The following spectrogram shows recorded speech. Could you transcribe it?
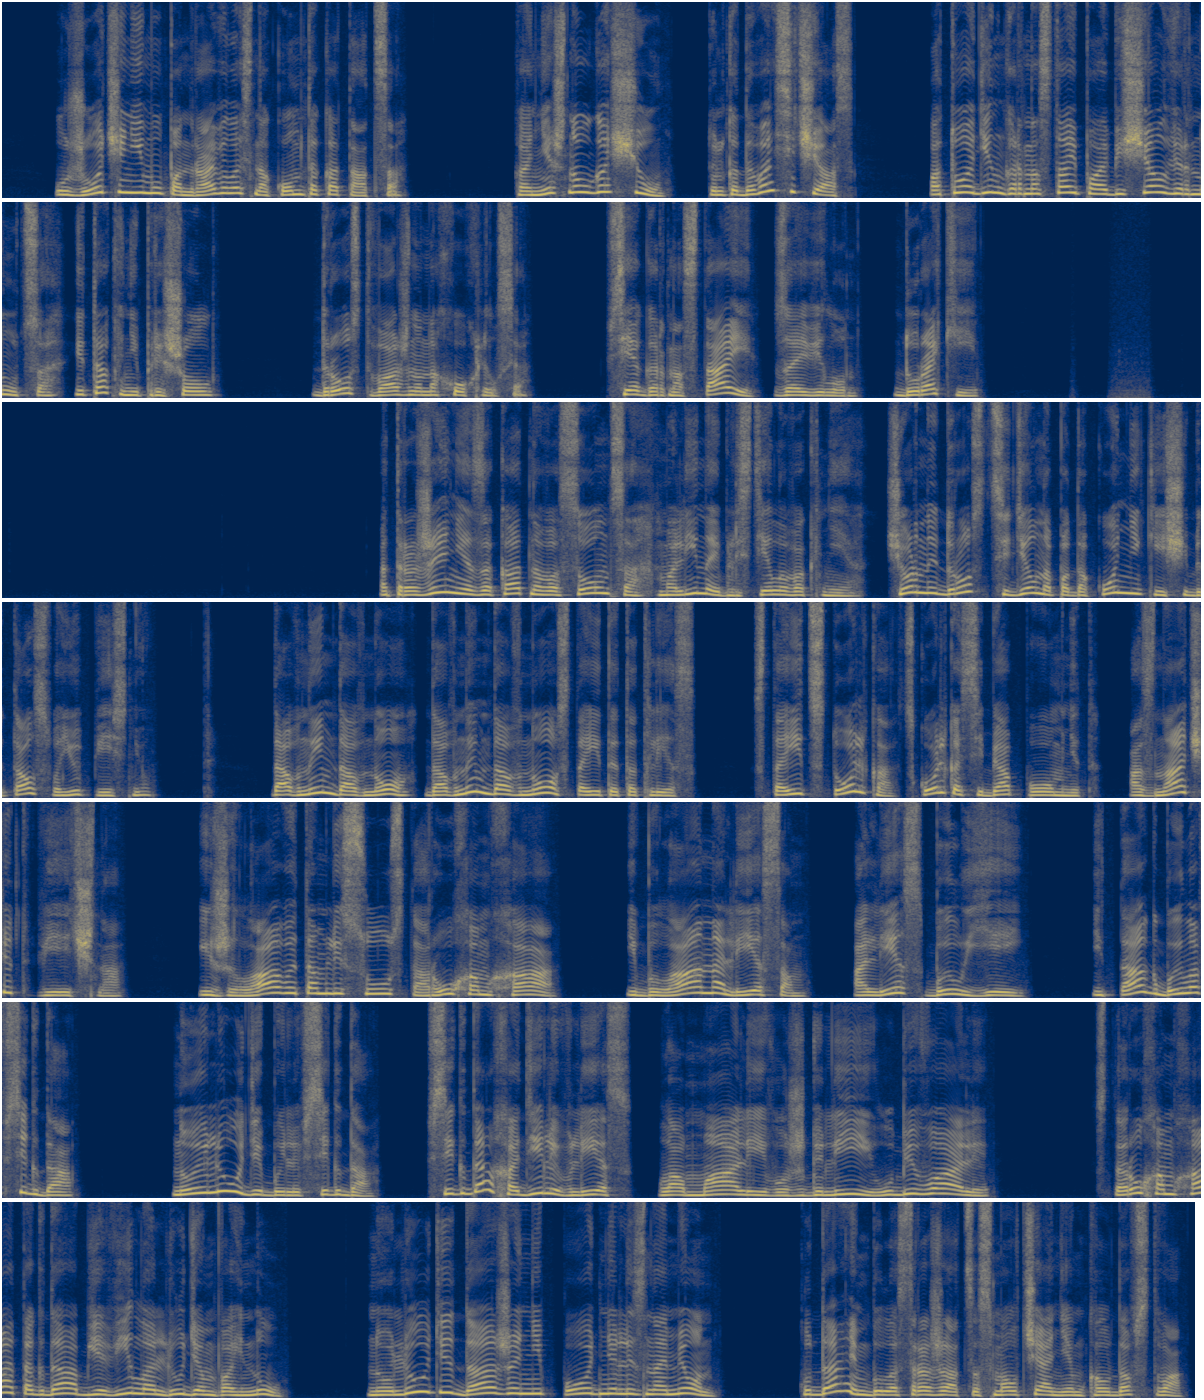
Уж очень ему понравилось на ком-то кататься. «Конечно, угощу. Только давай сейчас. А то один горностай пообещал вернуться и так и не пришел». Дрозд важно нахохлился. «Все горностаи, — заявил он, — дураки». Отражение закатного солнца малиной блестело в окне. Черный дрозд сидел на подоконнике и щебетал свою песню. Давным-давно, давным-давно стоит этот лес. Стоит столько, сколько себя помнит, а значит, вечно. И жила в этом лесу старуха Мха. И была она лесом, а лес был ей. И так было всегда. Но и люди были всегда. Всегда ходили в лес, ломали его, жгли, убивали. Старуха Мха тогда объявила людям войну. Но люди даже не подняли знамен. Куда им было сражаться с молчанием колдовства?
